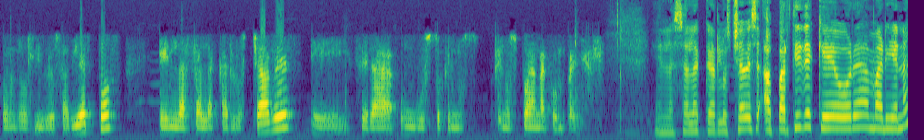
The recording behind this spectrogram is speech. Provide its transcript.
con los libros abiertos en la sala Carlos Chávez. eh, será un gusto que nos, que nos puedan acompañar. En la sala Carlos Chávez. ¿A partir de qué hora, Mariana?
